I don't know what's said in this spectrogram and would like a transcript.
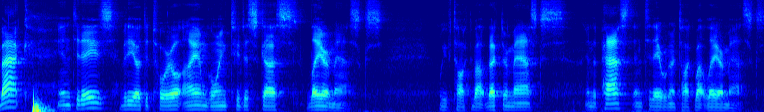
back. In today's video tutorial I am going to discuss layer masks. We've talked about vector masks in the past and today we're going to talk about layer masks.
